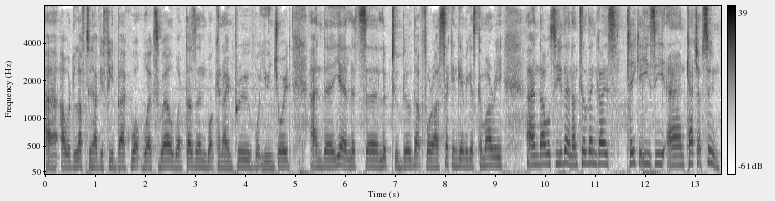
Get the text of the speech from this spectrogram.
Uh, I would love to have your feedback. What works well, what doesn't, what can I improve, what you enjoyed. And uh, yeah, let's uh, look to build up for our second game against Kamari. And I will see you then. Until then, guys, take it easy and catch up soon.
